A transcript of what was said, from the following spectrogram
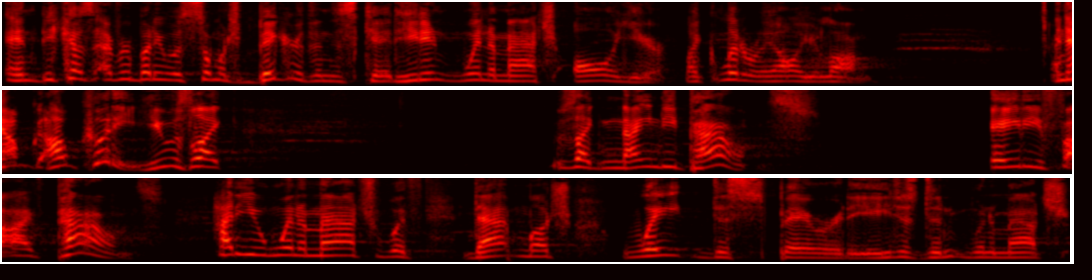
And because everybody was so much bigger than this kid, he didn't win a match all year, like literally all year long. And how, how could he? He was like, he was like 90 pounds. 85 pounds. How do you win a match with that much weight disparity? He just didn't win a match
